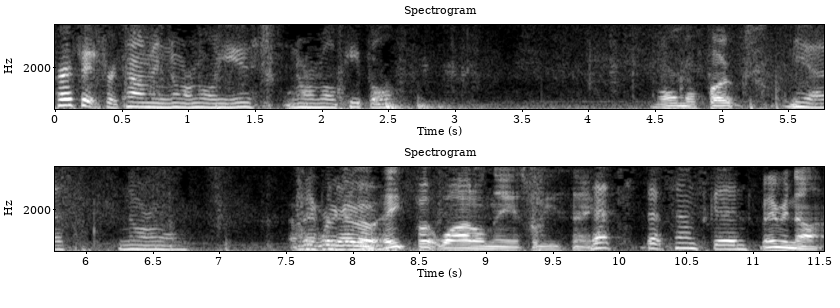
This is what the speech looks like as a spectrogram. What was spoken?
perfect for common normal use, normal people. Normal folks? Yes, normal. I think we're gonna go eight foot wide on these. What do you think? That's that sounds good. Maybe not.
